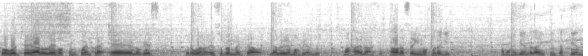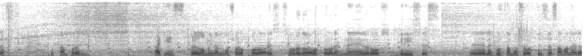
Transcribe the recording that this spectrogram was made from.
Puedo ver que allá a lo lejos se encuentra eh, lo que es, pero bueno, el supermercado. Ya lo iremos viendo más adelante. Ahora seguimos por aquí. Vamos a ir viendo las distintas tiendas que están por aquí. Aquí predominan mucho los colores, sobre todo los colores negros, grises. Eh, les gusta mucho vestirse de esa manera.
